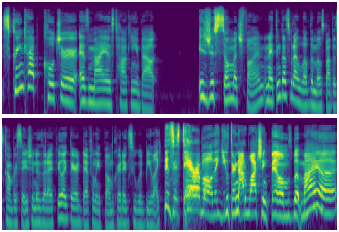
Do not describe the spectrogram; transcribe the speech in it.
Screen cap culture, as Maya is talking about, is just so much fun. And I think that's what I love the most about this conversation is that I feel like there are definitely film critics who would be like, this is terrible. The youth are not watching films. But Maya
